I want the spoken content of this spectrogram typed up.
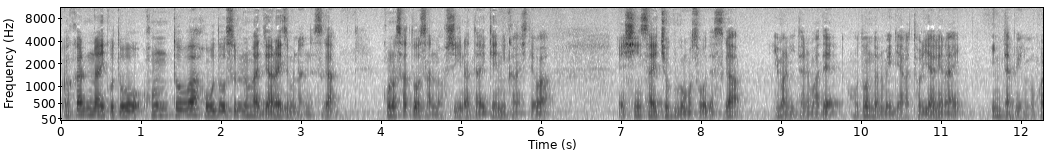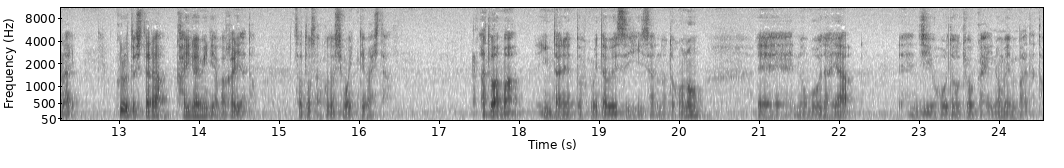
分からないことを本当は報道するのがジャーナリズムなんですがこの佐藤さんの不思議な体験に関しては震災直後もそうですが今に至るまでほとんどのメディアが取り上げないインタビューにも来ない来るとしたら海外メディアばかりだと佐藤さん今年も言っていました。あとはまあインターネットを含めた上杉さんのとこの、えー、ノーボーダーや自由報道協会のメンバーだと。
